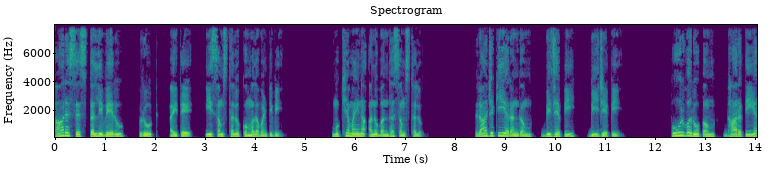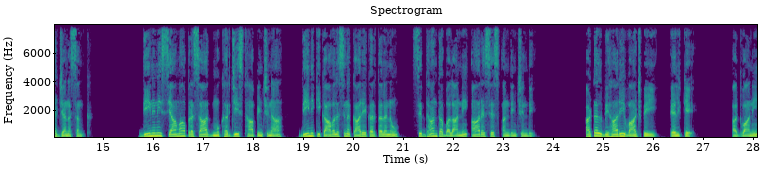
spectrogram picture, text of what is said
ఆర్ఎస్ఎస్ తల్లి వేరు రూట్ అయితే ఈ సంస్థలు కొమ్మల వంటివి. ముఖ్యమైన అనుబంధ సంస్థలు. రాజకీయ రంగం బీజేపీ బీజేపీ పూర్వరూపం భారతీయ జనసంఘ్. దీనిని శ్యామాప్రసాద్ ముఖర్జీ స్థాపించినా దీనికి కావలసిన కార్యకర్తలను సిద్ధాంత బలాన్ని ఆర్ఎస్ఎస్ అందించింది. అటల్ బిహారీ వాజ్పేయి ఎల్కే అద్వానీ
